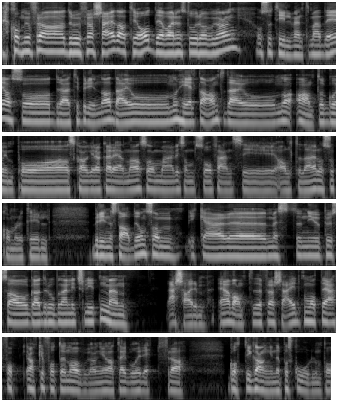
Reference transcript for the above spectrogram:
Jeg kom jo fra, dro fra Skei til Odd, det var en stor overgang. Og så tilvendte meg det, og så drar jeg til Bryn da. Det er jo noe helt annet. Det er jo noe annet å gå inn på Skagerrak Arena, som er liksom så fancy, alt det der, og så kommer du til Bryne stadion, som ikke er eh, mest nyupussa, og garderoben er litt sliten, men det er sjarm. Jeg er vant til det fra Skeid. Jeg, jeg har ikke fått den overgangen at jeg går rett fra gått i gangene på skolen på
